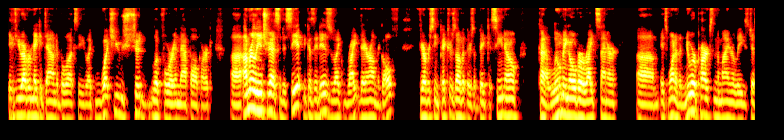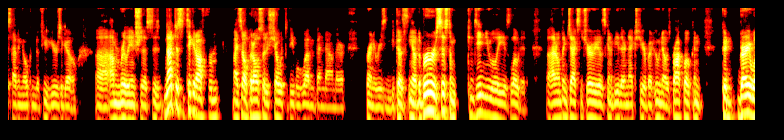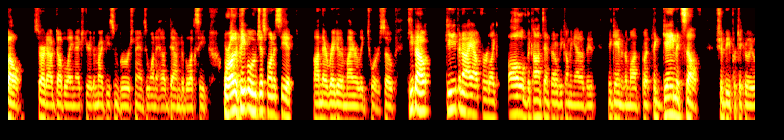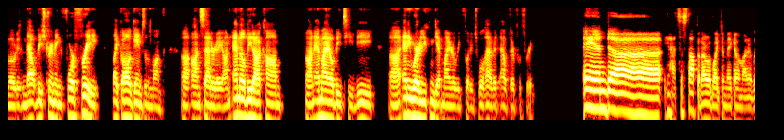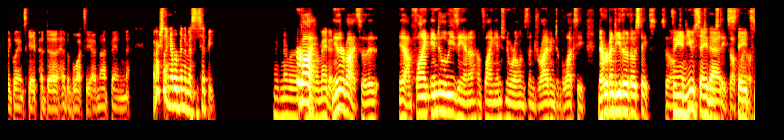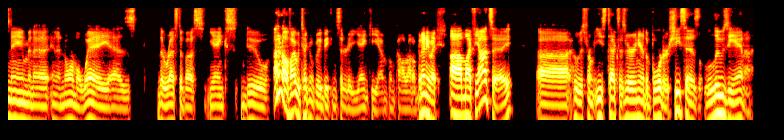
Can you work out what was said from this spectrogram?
if you ever make it down to Biloxi, like what you should look for in that ballpark. Uh, I'm really interested to see it because it is like right there on the Gulf. If you've ever seen pictures of it, there's a big casino kind of looming over right center. Um, it's one of the newer parks in the minor leagues, just having opened a few years ago. Uh, I'm really interested, not just to take it off for myself, but also to show it to people who haven't been down there for any reason because you know the Brewers system continually is loaded. Uh, I don't think Jackson Chourio is going to be there next year, but who knows? Brock Wilken could very well start out double A next year. There might be some Brewers fans who want to head down to Biloxi or other people who just want to see it on their regular minor league tour. So keep out, keep an eye out for like all of the content that'll be coming out of the, the game of the month. But the game itself should be particularly loaded, and that will be streaming for free, like all games of the month, uh, on Saturday on MLB.com, on MILB TV, uh, anywhere you can get minor league footage. We'll have it out there for free. And uh, yeah, it's a stop that I would like to make on the minor league landscape. Head to head to Biloxi. I've not been. I've actually never been to Mississippi. I've never, never made it. Neither have I. So the, yeah, I'm flying into Louisiana. I'm flying into New Orleans, then driving to Biloxi. Never been to either of those states. So, so and you say that states, state's name in a in a normal way as the rest of us Yanks do. I don't know if I would technically be considered a Yankee. I'm from Colorado, but anyway, uh, my fiance uh, who is from East Texas, very near the border. She says Louisiana.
